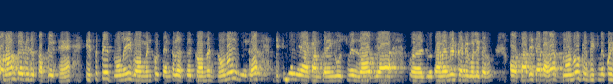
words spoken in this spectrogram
तमाम तरह के जो सब्जेक्ट हैं, इस पे दोनों ही गवर्नमेंट को सेंट्रल और स्टेट गवर्नमेंट दोनों ही मिलकर डिसीज़न लेना काम करेंगे। उसमें लॉज या जो होता है अमेंडमेंट करने को लेकर। हो और साथ ही साथ अगर दोनों के बीच में कोई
